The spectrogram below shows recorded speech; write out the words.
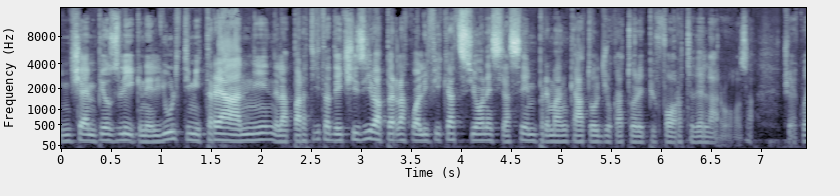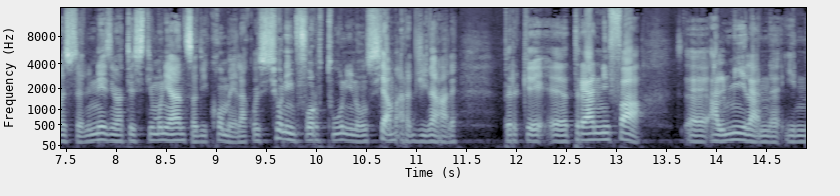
in Champions League negli ultimi tre anni, nella partita decisiva per la qualificazione, sia sempre mancato il giocatore più forte della rosa. Cioè, questa è l'ennesima testimonianza di come la questione infortuni non sia marginale, perché eh, tre anni fa eh, al Milan, in,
